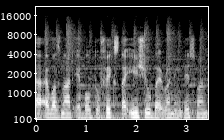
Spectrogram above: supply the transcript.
I was not able to fix the issue by running this one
